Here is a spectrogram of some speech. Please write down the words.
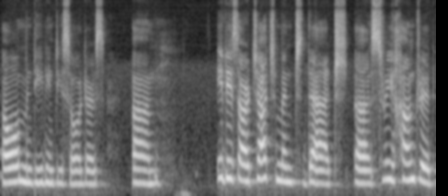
all Mendelian disorders. Um, it is our judgment that uh, 300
